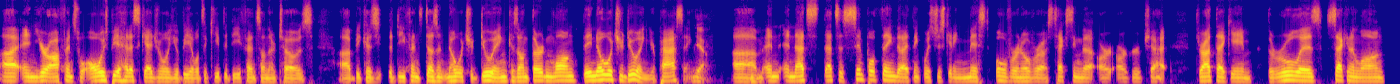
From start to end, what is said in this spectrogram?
uh, and your offense will always be ahead of schedule. You'll be able to keep the defense on their toes uh, because the defense doesn't know what you're doing because on third and long they know what you're doing. You're passing. Yeah. Um, and and that's that's a simple thing that I think was just getting missed over and over. I was texting the our, our group chat throughout that game. The rule is second and long,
